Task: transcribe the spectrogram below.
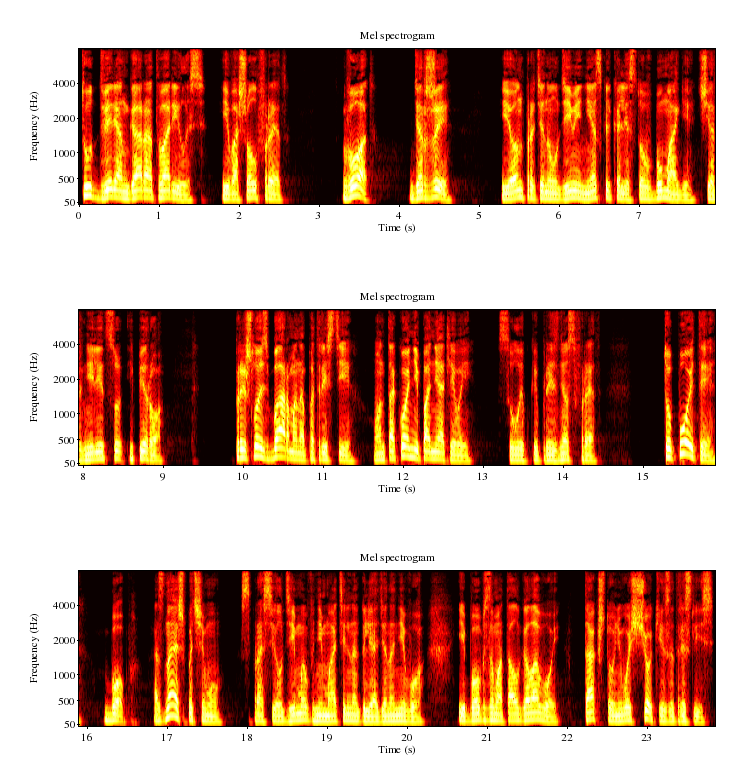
Тут дверь ангара отворилась, и вошел Фред. «Вот, держи!» И он протянул Диме несколько листов бумаги, чернилицу и перо. «Пришлось бармена потрясти, он такой непонятливый!» С улыбкой произнес Фред. «Тупой ты, Боб, а знаешь почему?» Спросил Дима, внимательно глядя на него, и Боб замотал головой – так, что у него щеки затряслись.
